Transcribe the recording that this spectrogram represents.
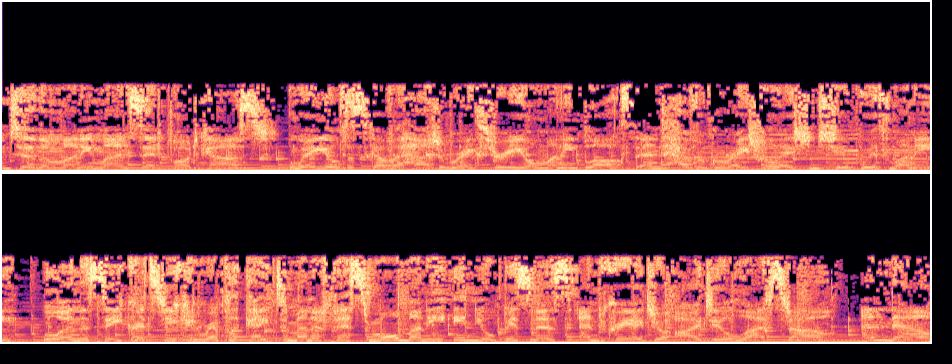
Welcome to the Money Mindset Podcast, where you'll discover how to break through your money blocks and have a great relationship with money. Learn the secrets you can replicate to manifest more money in your business and create your ideal lifestyle. And now,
